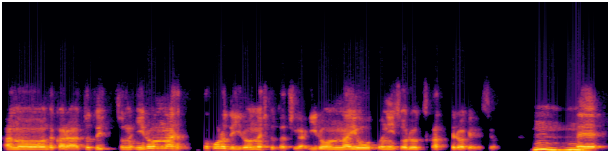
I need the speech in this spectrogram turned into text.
あの、だからちょっとそのいろんなところでいろんな人たちがいろんな用途にそれを使ってるわけですよ。うんうん、で、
